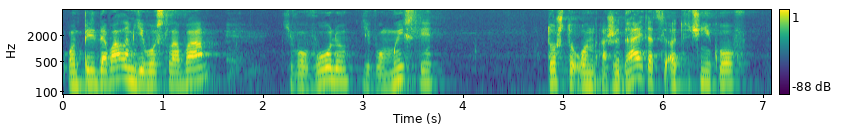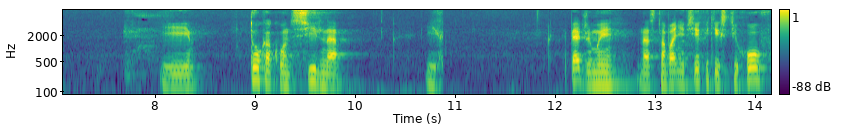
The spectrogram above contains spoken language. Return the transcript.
Он передавал им Его слова, Его волю, Его мысли, то, что Он ожидает от, от учеников, и то, как Он сильно их Опять же, мы на основании всех этих стихов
